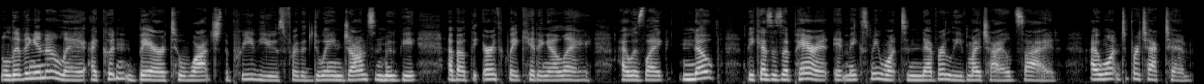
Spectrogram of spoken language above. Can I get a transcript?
Living in LA, I couldn't bear to watch the previews for the Dwayne Johnson movie about the earthquake hitting LA. I was like, nope, because as a parent, it makes me want to never leave my child's side. I want to protect him.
